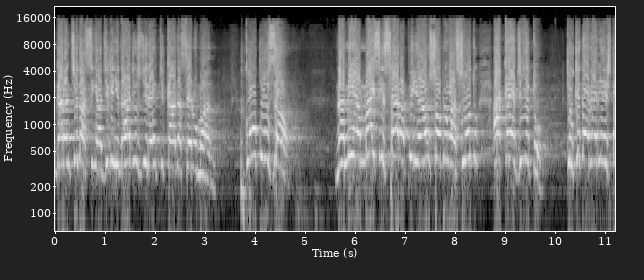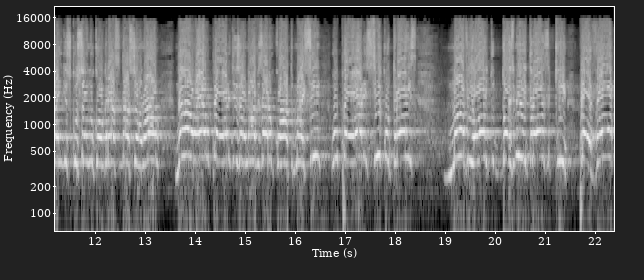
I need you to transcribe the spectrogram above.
garantindo assim a dignidade e os direitos de cada ser humano. Conclusão. Na minha mais sincera opinião sobre o assunto, acredito que o que deveria estar em discussão no Congresso Nacional não é o PL 1904, mas sim o PL 5398-2013, que prevê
